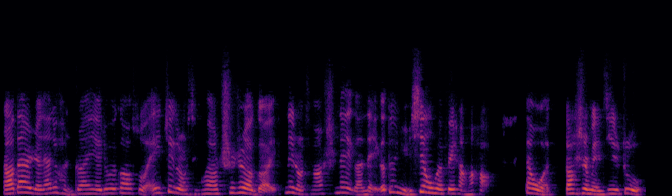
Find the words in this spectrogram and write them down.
然后但是人家就很专业，就会告诉我，哎，这种情况要吃这个，那种情况吃那个，哪个对女性会非常的好。但我当时没记住。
